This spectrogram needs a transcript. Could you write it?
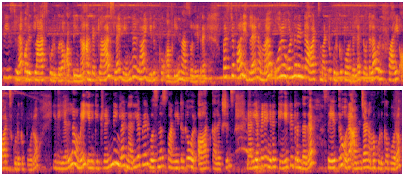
ஃபீஸில் ஒரு கிளாஸ் கொடுக்குறோம் அப்படின்னா அந்த கிளாஸில் என்னெல்லாம் இருக்கும் அப்படின்னு நான் சொல்லிடுறேன். ஃபர்ஸ்ட் ஆஃப் ஆல் இதில் நம்ம ஒரு ஒன்று ரெண்டு ஆர்ட்ஸ் மட்டும் கொடுக்க போகிறதில்ல டோட்டலாக ஒரு ஃபைவ் ஆர்ட்ஸ் கொடுக்க போகிறோம் இது எல்லாமே இன்னைக்கு ட்ரெண்டிங்கில் நிறைய பேர் பிஸ்னஸ் பண்ணிட்டு இருக்க ஒரு ஆர்ட் கலெக்ஷன்ஸ் நிறைய பேர் எங்கிட்ட கேட்டுட்டு இருந்ததை சேர்த்து ஒரு அஞ்சா நம்ம கொடுக்க போகிறோம்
